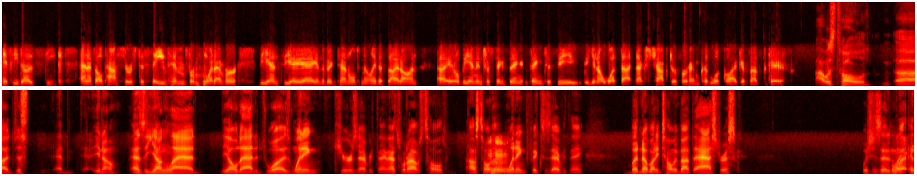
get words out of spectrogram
if he does seek NFL pastures to save him from whatever the NCAA and the Big Ten ultimately decide on, uh, it'll be an interesting thing thing to see. You know what that next chapter for him could look like if that's the case. I was told, uh, just uh, you know, as a young lad, the old adage was winning cures everything. That's what I was told. I was told that winning fixes everything, but nobody told me about the asterisk, which is in, What's the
